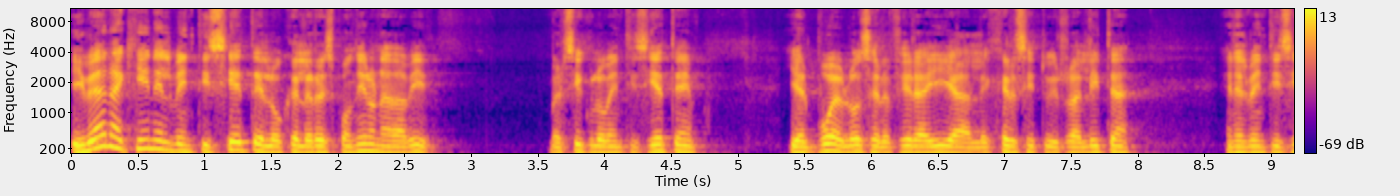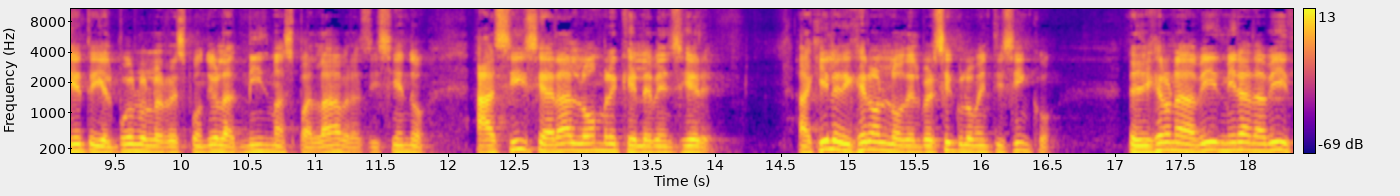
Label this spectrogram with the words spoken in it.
Y vean aquí en el 27 lo que le respondieron a David versículo 27, y el pueblo, se refiere ahí al ejército israelita, en el 27, y el pueblo le respondió las mismas palabras, diciendo, así se hará el hombre que le venciere. Aquí le dijeron lo del versículo 25. Le dijeron a David, mira David,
